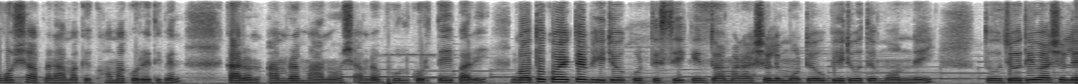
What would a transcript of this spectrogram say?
অবশ্যই আপনারা আমাকে ক্ষমা করে দিবেন। কারণ আমরা মানুষ, আমরা ভুল করতেই পারি। গত কয়েকটা ভিডিও করতেছি, কিন্তু আমার আসলে মোটেও ভিডিওতে মন নেই। তো যদিও আসলে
